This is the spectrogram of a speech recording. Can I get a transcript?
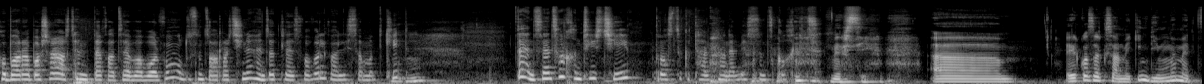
քո բառաբաշարը արդեն այդտեղ է ձևավորվում ու դու սենց առաջինը հենց այդ լեզվով էլ գալիս է մտքիդ։ Դեն, սենց որ խնդիր չի, պրոստը կթարգմանեմ ես սենց կողքից։ Մերսի։ 2021-ին դիմում այդ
